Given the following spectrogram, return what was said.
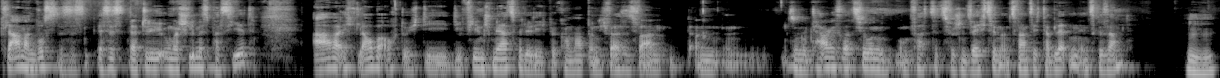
Klar, man wusste, es ist, es ist natürlich irgendwas Schlimmes passiert, aber ich glaube auch durch die, die vielen Schmerzmittel, die ich bekommen habe, und ich weiß, es war so eine Tagesration umfasste zwischen 16 und 20 Tabletten insgesamt, mhm.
